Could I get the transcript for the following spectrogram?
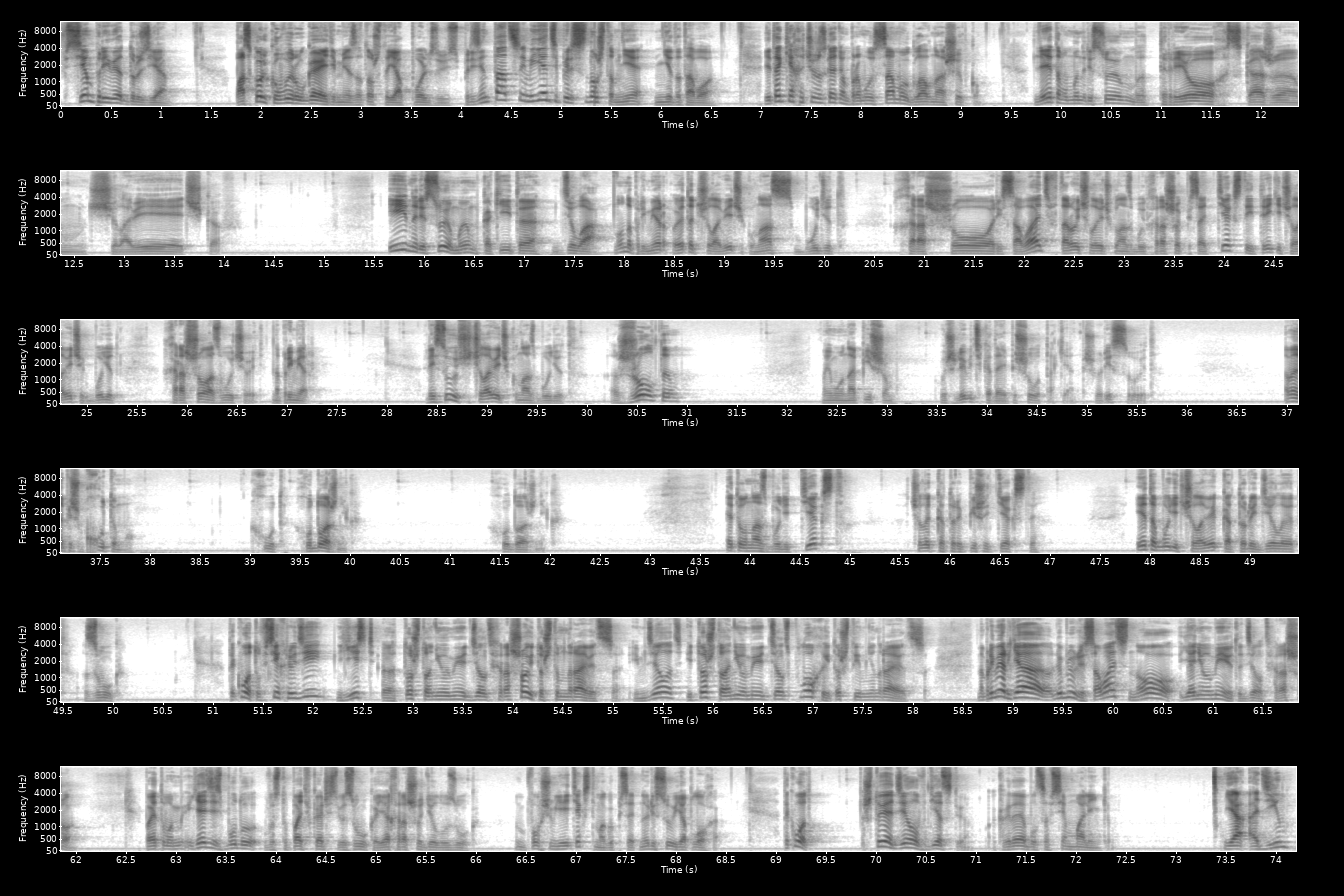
Всем привет, друзья! Поскольку вы ругаете меня за то, что я пользуюсь презентациями, я теперь снова, что мне не до того. Итак, я хочу рассказать вам про мою самую главную ошибку. Для этого мы нарисуем трех, скажем, человечков. И нарисуем им какие-то дела. Ну, например, этот человечек у нас будет хорошо рисовать, второй человечек у нас будет хорошо писать тексты, и третий человечек будет хорошо озвучивать. Например, Рисующий человечек у нас будет желтым. Мы ему напишем, вы же любите, когда я пишу вот так, я напишу рисует. Давай напишем худ ему. Худ, художник. Художник. Это у нас будет текст, человек, который пишет тексты. Это будет человек, который делает звук. Так вот, у всех людей есть э, то, что они умеют делать хорошо, и то, что им нравится им делать, и то, что они умеют делать плохо, и то, что им не нравится. Например, я люблю рисовать, но я не умею это делать хорошо. Поэтому я здесь буду выступать в качестве звука. Я хорошо делаю звук. В общем, я и тексты могу писать, но рисую я плохо. Так вот, что я делал в детстве, когда я был совсем маленьким? Я один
